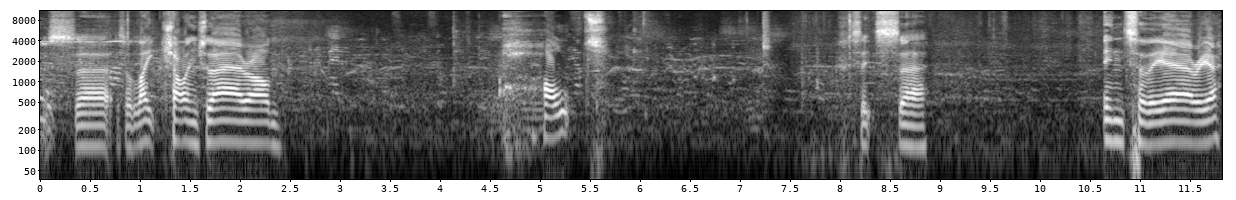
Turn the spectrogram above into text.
There's, uh, there's a late challenge there on Holt. It's uh, into the area.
